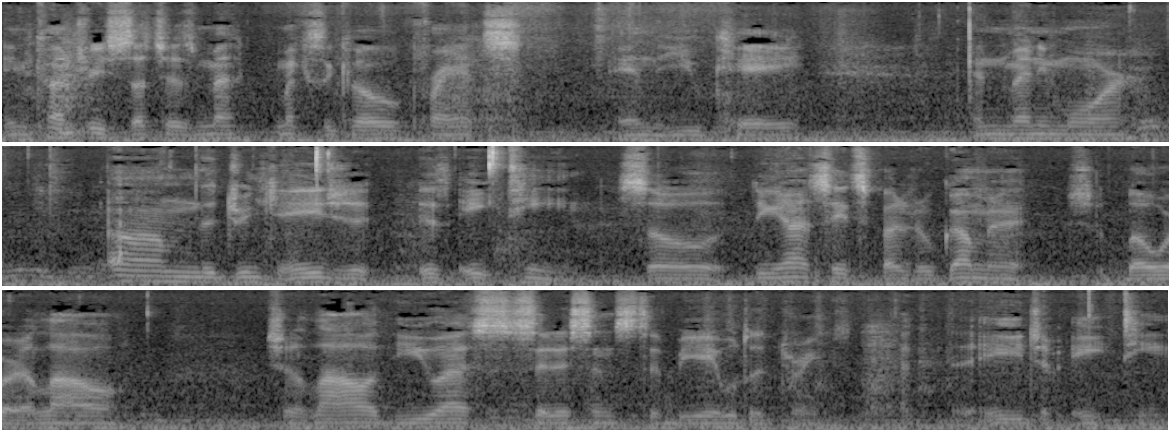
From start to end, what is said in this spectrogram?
In countries such as Me- Mexico, France, and the UK, and many more, um, the drinking age is 18. So the United States federal government should lower allow should allow the U.S. citizens to be able to drink at the age of 18.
